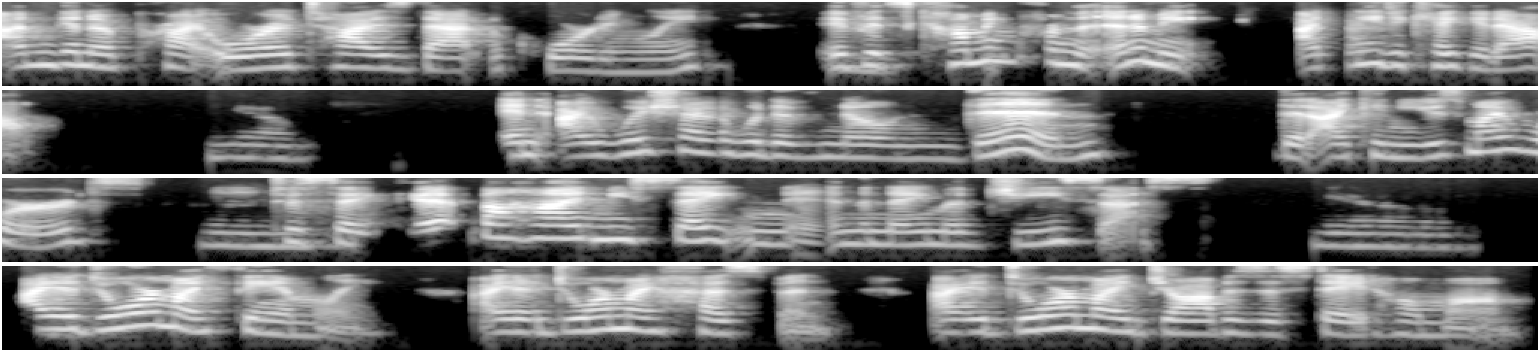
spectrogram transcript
I'm going to prioritize that accordingly. If it's coming from the enemy, I need to kick it out. Yeah. And I wish I would have known then that I can use my words mm-hmm. to say, Get behind me, Satan, in the name of Jesus. Yeah. I adore my family. I adore my husband. I adore my job as a stay at home mom.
